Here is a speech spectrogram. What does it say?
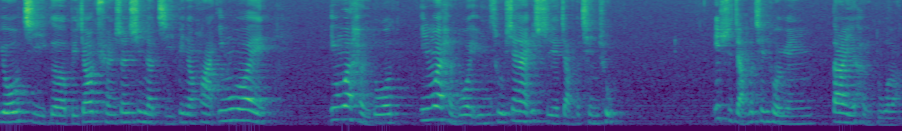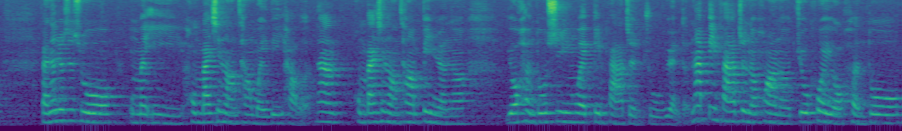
有几个比较全身性的疾病的话，因为因为很多。因为很多因素，现在一时也讲不清楚。一时讲不清楚的原因，当然也很多了。反正就是说，我们以红斑性狼疮为例好了。那红斑性狼疮的病人呢，有很多是因为并发症住院的。那并发症的话呢，就会有很多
